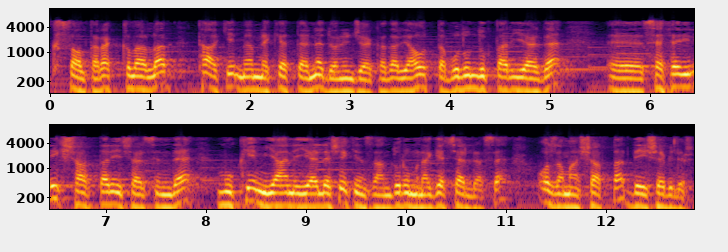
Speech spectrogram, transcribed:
kısaltarak kılarlar ta ki memleketlerine dönünceye kadar yahut da bulundukları yerde e, seferilik şartları içerisinde mukim yani yerleşik insan durumuna geçerlerse o zaman şartlar değişebilir.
